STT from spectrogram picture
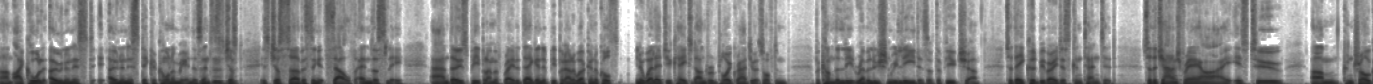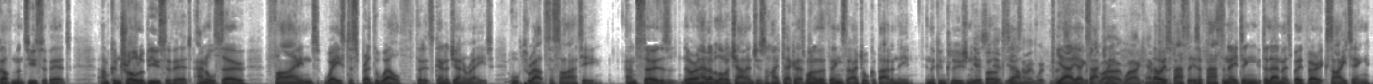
Um, I call it onanist, onanistic economy in the sense mm-hmm. it's just it's just servicing itself endlessly, and those people, I'm afraid, are they're going to be put out of work. And of course, you know, well-educated, underemployed graduates often become the lead, revolutionary leaders of the future, so they could be very discontented. So the challenge for AI is to um, control government's use of it, um, control abuse of it, and also find ways to spread the wealth that it's going to generate throughout society and so there are a hell of a lot of challenges in high tech, and that's one of the things that I talk about in the in the conclusion of yes, the book. Yes, yeah, yes. I mean, yeah, yeah, exactly. Why, why, I came. Oh, it's fasc- It's a fascinating dilemma. It's both very exciting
